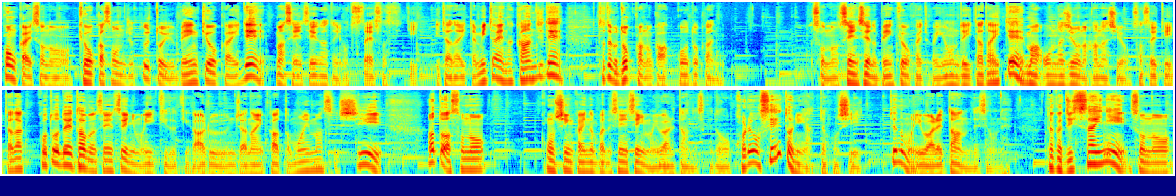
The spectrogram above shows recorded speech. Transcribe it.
今回その教科村塾という勉強会で、まあ、先生方にお伝えさせていただいたみたいな感じで例えばどっかの学校とかにその先生の勉強会とか呼んでいただいて、まあ、同じような話をさせていただくことで多分先生にもいい気づきがあるんじゃないかと思いますしあとはその懇親会の場で先生にも言われたんですけどこれを生徒にやってほしいってのも言われたんですよね。だから実際にその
